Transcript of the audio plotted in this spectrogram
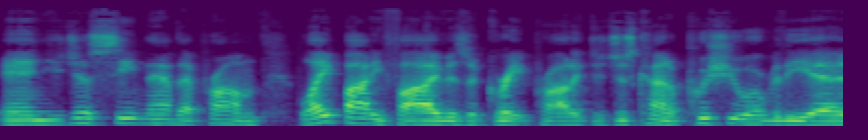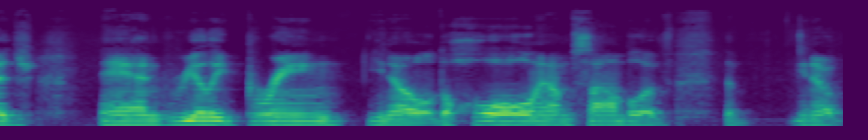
and you just seem to have that problem. Light Body Five is a great product to just kind of push you over the edge and really bring you know the whole ensemble of the you know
